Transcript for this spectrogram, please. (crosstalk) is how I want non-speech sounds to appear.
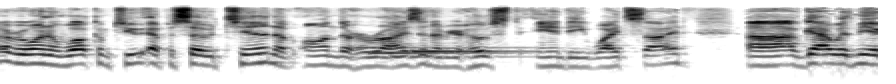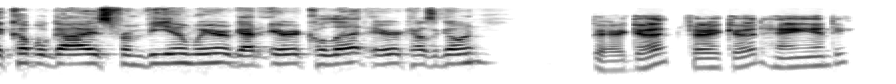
Hello, everyone, and welcome to episode 10 of On the Horizon. I'm your host, Andy Whiteside. Uh, I've got with me a couple guys from VMware. I've got Eric Collette. Eric, how's it going? Very good. Very good. Hey, Andy.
